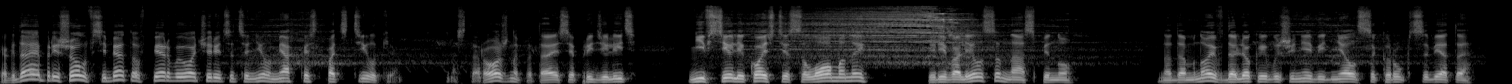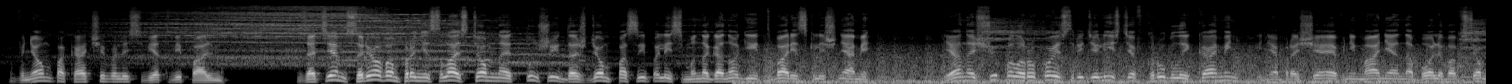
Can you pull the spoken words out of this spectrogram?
Когда я пришел в себя, то в первую очередь оценил мягкость подстилки. Осторожно, пытаясь определить, не все ли кости сломаны, перевалился на спину. Надо мной в далекой вышине виднелся круг света. В нем покачивались ветви пальм. Затем с ревом пронеслась темная туша, и дождем посыпались многоногие твари с клешнями. Я нащупал рукой среди листьев круглый камень и, не обращая внимания на боль во всем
